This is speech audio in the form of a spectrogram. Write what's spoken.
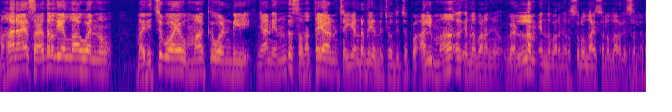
മഹാനായ സഹദർ അലി അള്ളാഹു അന്നു മരിച്ചുപോയ ഉമ്മാക്ക് വേണ്ടി ഞാൻ എന്ത് സ്വതക്കയാണ് ചെയ്യേണ്ടത് എന്ന് ചോദിച്ചപ്പോൾ അൽ മാ എന്ന് പറഞ്ഞു വെള്ളം എന്ന് പറഞ്ഞു റസൂലുള്ളാഹി സ്വല്ലല്ലാഹു അലൈഹി വസല്ലം.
